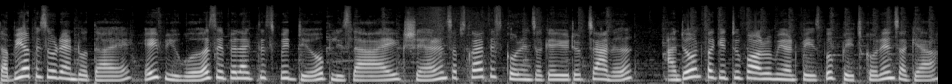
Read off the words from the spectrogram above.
तभी एपिसोड एंड होता है। Hey viewers if you like this video please like share and subscribe this Korean Sakya YouTube channel and don't forget to follow me on Facebook page Korean Sakya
